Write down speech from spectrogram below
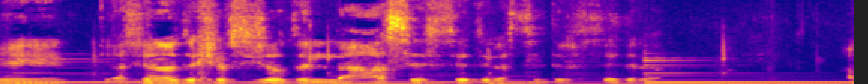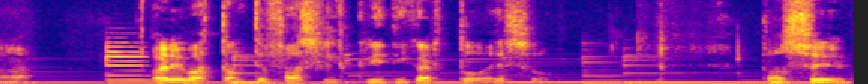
eh, haciendo ejercicios de enlace, etcétera, etcétera, etcétera. ¿Ah? Ahora es bastante fácil criticar todo eso. Entonces,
